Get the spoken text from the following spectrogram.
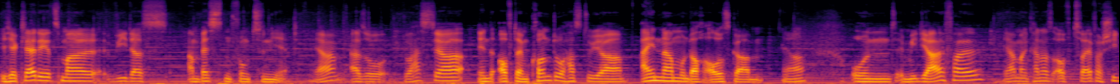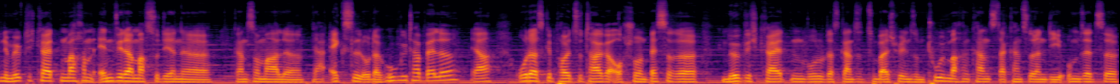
Ich erkläre dir jetzt mal, wie das am besten funktioniert. Ja, also du hast ja in, auf deinem Konto hast du ja Einnahmen und auch Ausgaben. Ja, und im Idealfall, ja, man kann das auf zwei verschiedene Möglichkeiten machen. Entweder machst du dir eine ganz normale ja, Excel- oder Google-Tabelle, ja, oder es gibt heutzutage auch schon bessere Möglichkeiten, wo du das Ganze zum Beispiel in so einem Tool machen kannst. Da kannst du dann die Umsätze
